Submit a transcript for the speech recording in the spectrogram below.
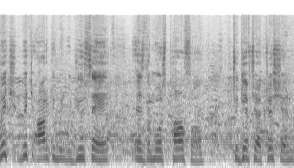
which which argument would you say is the most powerful to give to a Christian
